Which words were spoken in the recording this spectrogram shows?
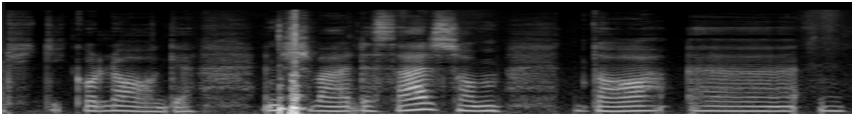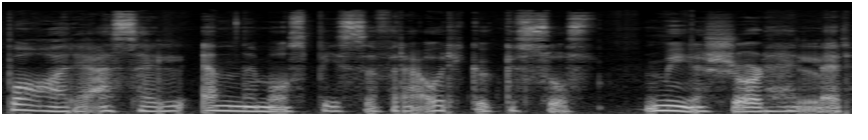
orker ikke å lage en svær dessert som da uh, bare jeg selv ender med å spise, for jeg orker jo ikke så mye sjøl heller.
